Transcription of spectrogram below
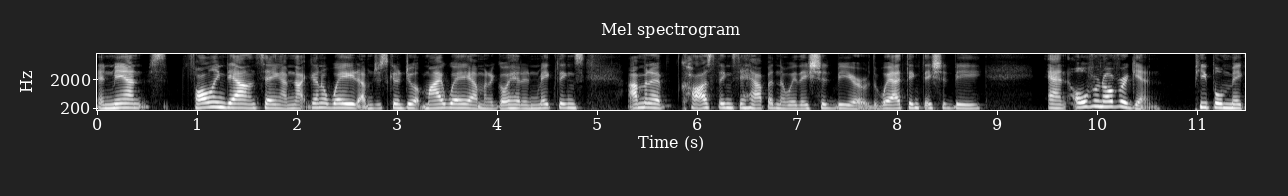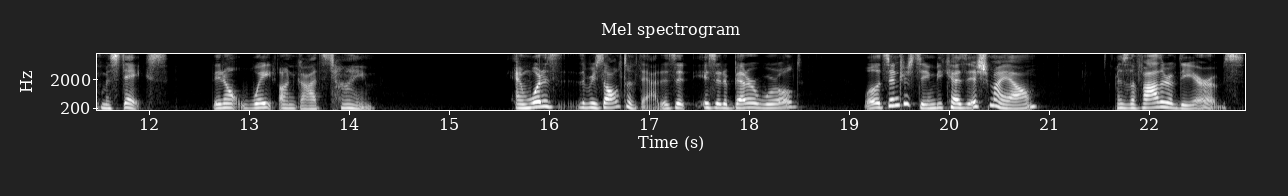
And man falling down and saying, I'm not going to wait. I'm just going to do it my way. I'm going to go ahead and make things, I'm going to cause things to happen the way they should be or the way I think they should be. And over and over again, people make mistakes. They don't wait on God's time. And what is the result of that? Is it is it a better world? Well, it's interesting because Ishmael is the father of the Arabs.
